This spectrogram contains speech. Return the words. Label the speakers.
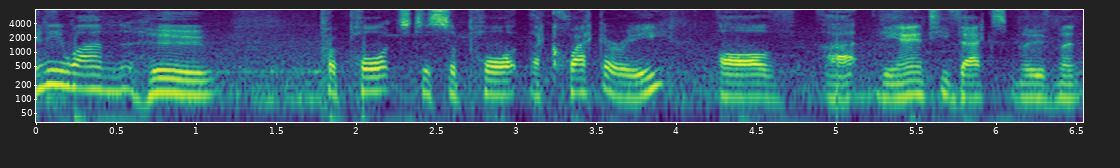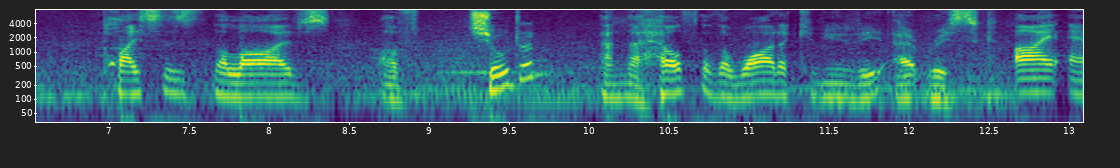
Speaker 1: anyone who purports to support the quackery of uh, the anti vax movement places the lives of children and the health of the wider community at risk.
Speaker 2: I am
